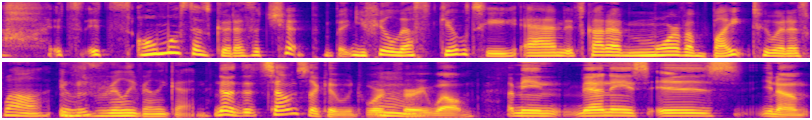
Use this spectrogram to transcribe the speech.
ah, it's it's almost as good as a chip, but you feel less guilty, and it's got a more of a bite to it as well. It mm-hmm. was really really good. No, that sounds like it would work mm. very well. I mean, mayonnaise is, you know,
